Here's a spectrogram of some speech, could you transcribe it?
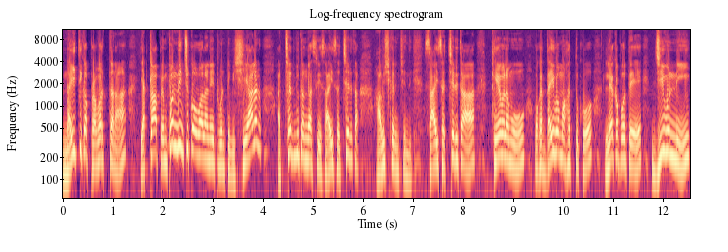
నైతిక ప్రవర్తన ఎట్లా పెంపొందించుకోవాలనేటువంటి విషయాలను అత్యద్భుతంగా శ్రీ సాయి సచ్చరిత ఆవిష్కరించింది. సాయి సచ్చరిత కేవలము ఒక దైవ మహత్తుకో లేకపోతే జీవుణ్ణి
